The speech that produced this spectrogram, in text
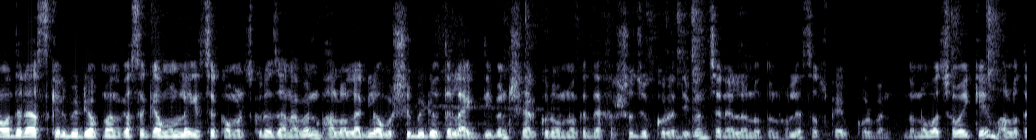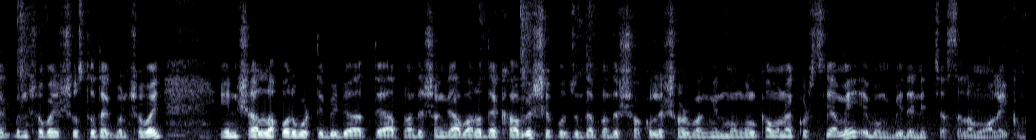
আমাদের আজকের ভিডিও আপনার কাছে কেমন লেগেছে কমেন্টস করে জানাবেন। ভালো লাগলে অবশ্যই ভিডিওতে লাইক দিবেন শেয়ার করে অন্যকে দেখার সুযোগ করে দিবেন চ্যানেলে নতুন হলে সাবস্ক্রাইব করবেন। ধন্যবাদ সবাইকে, ভালো থাকবেন সবাই, সুস্থ থাকবেন সবাই। ইনশাআল্লাহ পরবর্তী ভিডিওতে আপনাদের সঙ্গে আবারও দেখা হবে। সে পর্যন্ত আপনাদের সকলের সর্বাঙ্গীন মঙ্গল কামনা করছি আমি এবং বিদায় নিচ্ছি। আসসালামু আলাইকুম।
